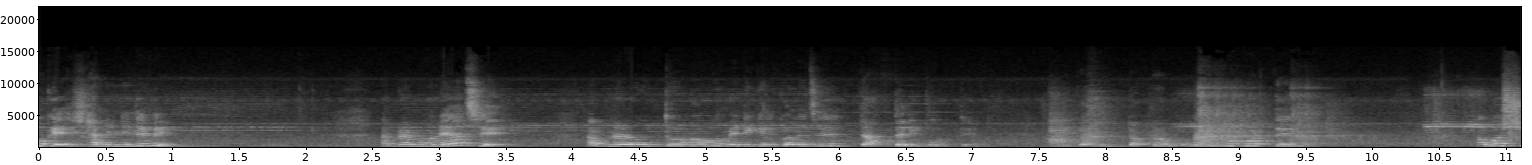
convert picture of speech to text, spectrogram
ওকে শালিনী দেবেন আপনার মনে আছে? আপনারা উত্তরবঙ্গ মেডিকেল কলেজে ডাক্তারি পড়তেন। ডক্টর মৌলিকও পড়তেন অবশ্য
